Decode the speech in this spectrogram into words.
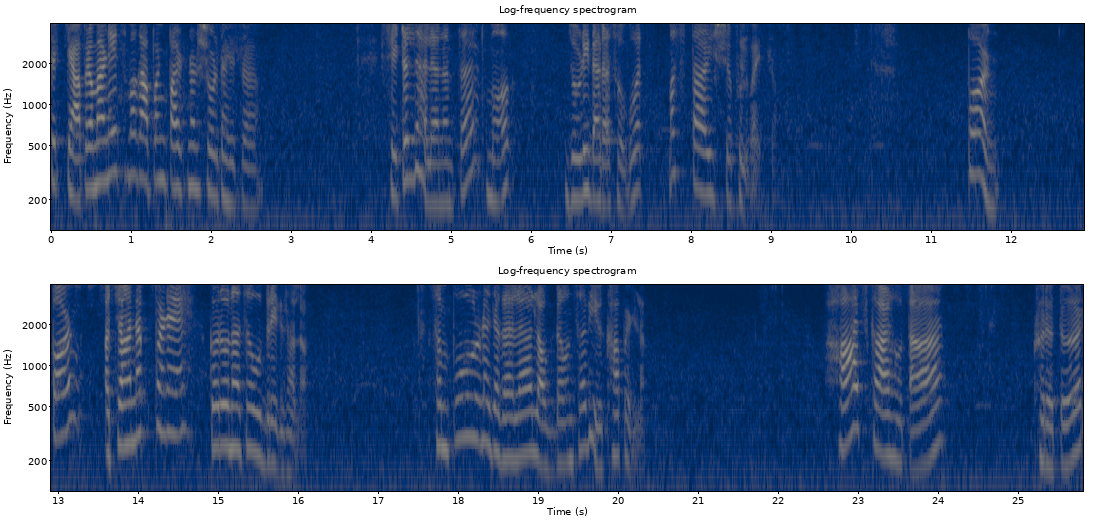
तर त्याप्रमाणेच मग आपण पार्टनर शोधायचा. सेटल झाल्यानंतर मग जोडीदारासोबत मस्त आयुष्य फुलवायचं. पण पण अचानकपणे करोनाचा उद्रेक झाला. संपूर्ण जगाला लॉकडाऊनचा विळखा पडला. हाच काळ होता खरं तर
